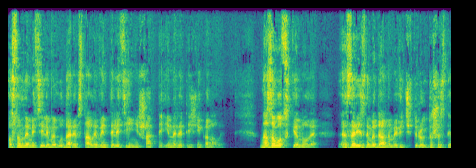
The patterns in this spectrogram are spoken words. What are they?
Основними цілями ударів стали вентиляційні шахти і енергетичні канали. На завод скинули, е, за різними даними, від 4 до 6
